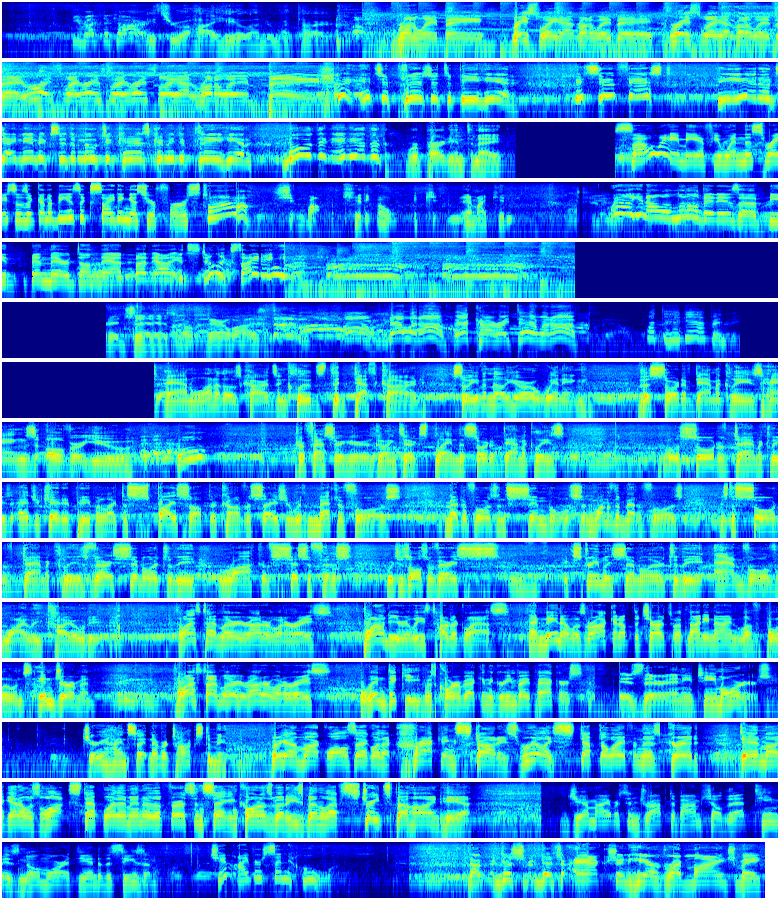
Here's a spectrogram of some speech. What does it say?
He wrecked the car. He threw a high heel under my tire. Runaway Bay, Raceway at Runaway Bay, Raceway at Runaway Bay, Raceway, Raceway, Raceway at Runaway Bay. It's a pleasure to be here. It's so fast. The aerodynamics of the motor cars come into play here more than any other. We're partying tonight. So, Amy, if you win this race, is it going to be as exciting as your first time? Oh, ah. sh- well, kitty. Oh, am I kidding? Well, you know, a little bit is a be, been there, done that, but uh, it's still exciting. That is. Oh, there it was. Oh, that went up. That car right there went up. What the heck happened? And one of those cards includes the death card. So even though you're winning, the sword of Damocles hangs over you. Who? Professor here is going to explain the sword of Damocles. Well, the sword of Damocles, educated people like to spice up their conversation with metaphors, metaphors and symbols. And one of the metaphors is the sword of Damocles, very similar to the rock of Sisyphus, which is also very s- extremely similar to the anvil of Wile E. Coyote. The last time Larry Rotter won a race, Blondie released Heart of Glass, and Nena was rocking up the charts with 99 Love Balloons in German. The last time Larry Rotter won a race, Lynn Dickey was quarterbacking the Green Bay Packers. Is there any team orders? Jerry Hindsight never talks to me. We got Mark Walzak with a cracking start. He's really stepped away from this grid. Dan Margetta was lockstep with him into the first and second corners, but he's been left streets behind here. Jim Iverson dropped a bombshell. That team is no more at the end of the season. Jim Iverson, who? Now, this, this action here reminds me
